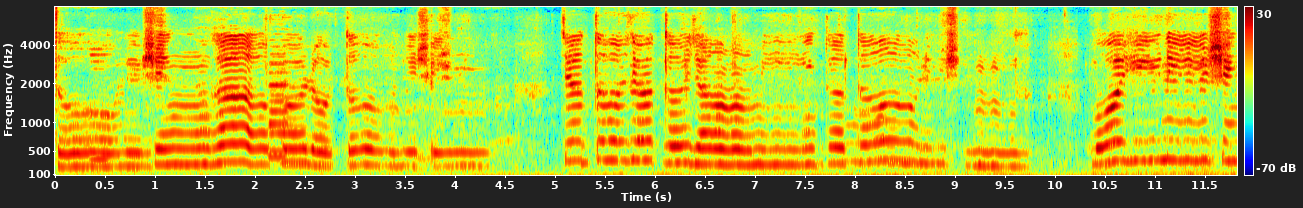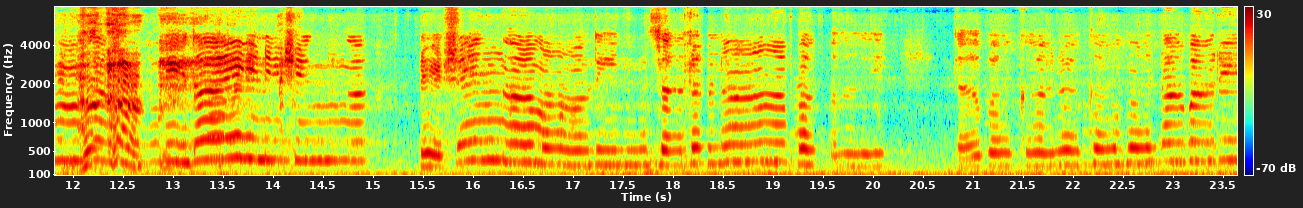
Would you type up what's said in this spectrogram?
তো যত যত জামি তত মোহিনী সিংহ হৃদয় সিংহ নৃসিংহ মাদিন শরণা ভবে তব কর কমলবরে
